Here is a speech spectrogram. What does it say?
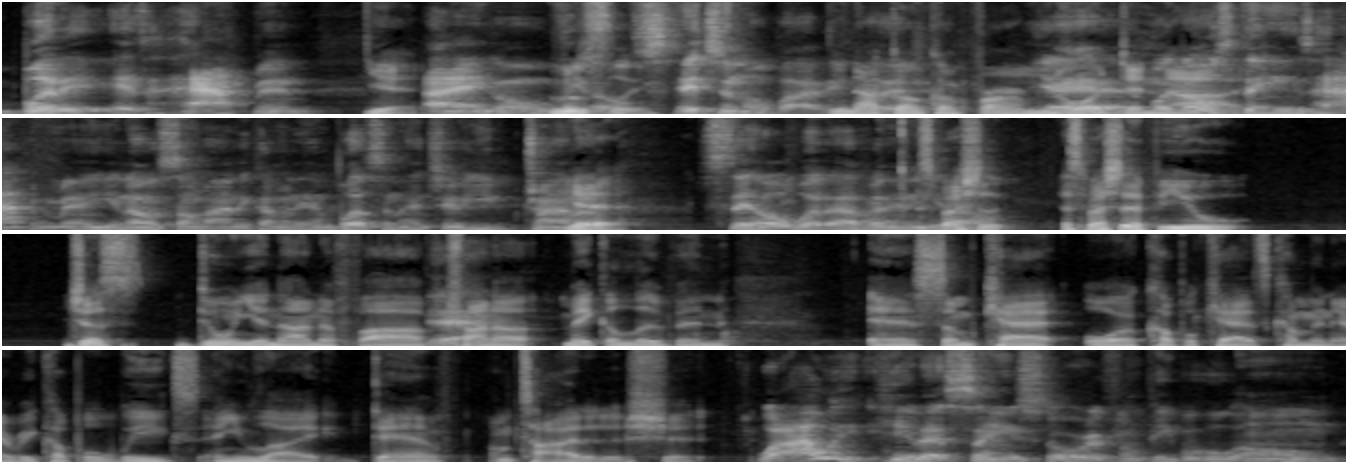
but it has happened. Yeah. I ain't gonna Loosely. You know, stitching nobody. You're not but- gonna confirm yeah, nor But those things happen, man. You know, somebody coming in busting at you, you trying Yeah. to sell whatever, and, you especially know, especially if you just doing your nine to five, Yeah. trying to make a living, and some cat or a couple cats come in every couple of weeks, and you like, damn, I'm tired of this shit. Well, I would hear that same story from people who own,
